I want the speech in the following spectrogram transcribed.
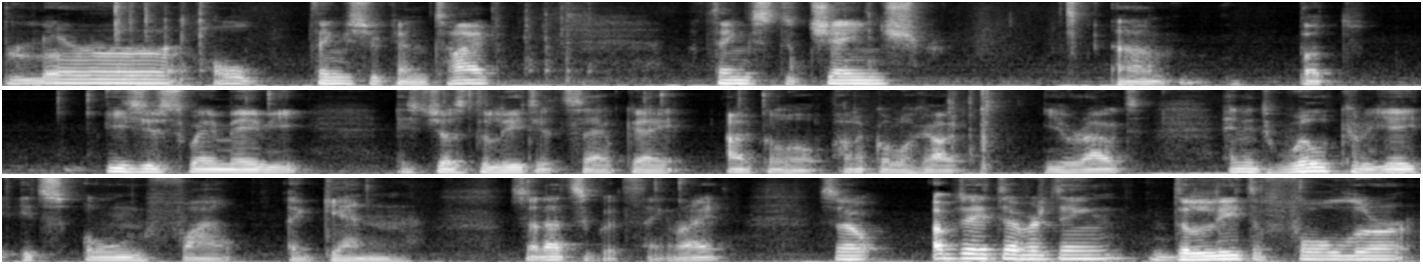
blur, all things you can type things to change um, but easiest way maybe is just delete it say okay article, article logout you're out and it will create its own file again. So that's a good thing right? So update everything delete the folder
